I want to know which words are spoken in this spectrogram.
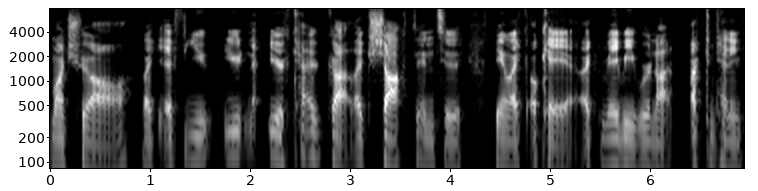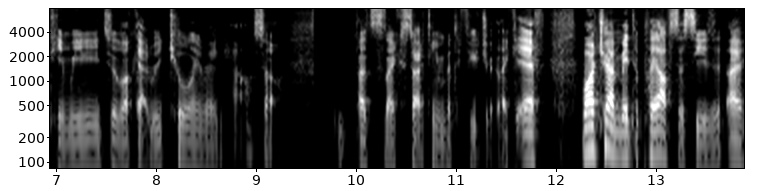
Montreal, like if you you you're kind of got like shocked into being like, okay, like maybe we're not a contending team. We need to look at retooling right now. So let's like start thinking about the future. Like if Montreal made the playoffs this season, I,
